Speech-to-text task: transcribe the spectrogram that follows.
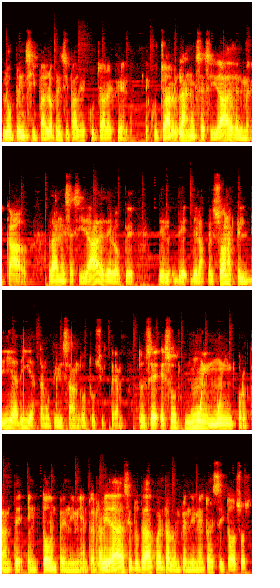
lo principal, lo principal es escuchar al cliente, escuchar las necesidades del mercado, las necesidades de lo que de, de, las personas que el día a día están utilizando tu sistema. Entonces, eso es muy, muy importante en todo emprendimiento. En realidad, si tú te das cuenta, los emprendimientos exitosos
